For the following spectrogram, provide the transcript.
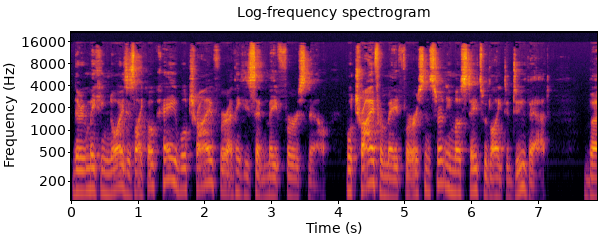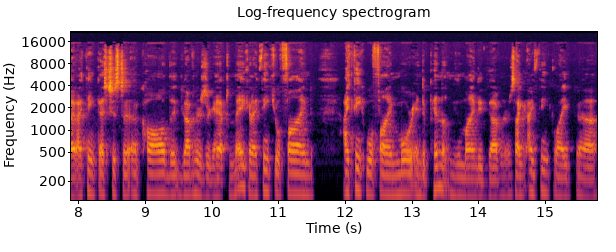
They're making noises like, okay, we'll try for, I think he said May 1st now. We'll try for May 1st, and certainly most states would like to do that. But I think that's just a, a call that governors are going to have to make. And I think you'll find I think we'll find more independently minded governors. Like I think like uh,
